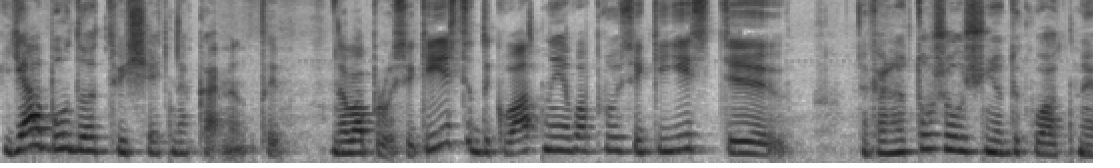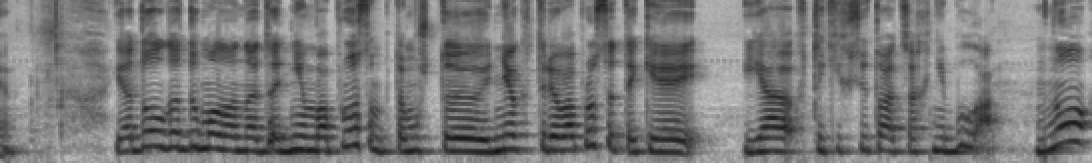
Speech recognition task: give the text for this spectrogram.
я буду отвечать на комменты, на вопросики. Есть адекватные вопросики, есть э, наверное, тоже очень адекватные. Я долго думала над одним вопросом, потому что некоторые вопросы такие, я в таких ситуациях не была. Но,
